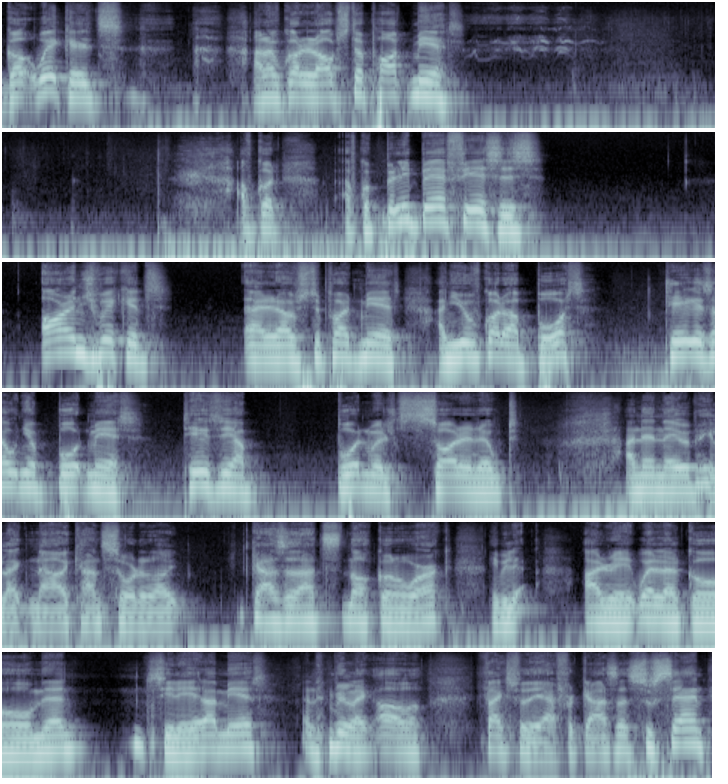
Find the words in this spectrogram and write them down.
Got wickets, and I've got a lobster pot, mate. I've got I've got Billy Bear faces, orange wicked, and lobster pot, mate. And you've got a boat. Take us out in your boat, mate. Take us in your boat, and we'll sort it out. And then they would be like, "No, I can't sort it out, Gazza. That's not going to work." He'd be like, "All right, well, I'll go home then. See you later, mate." And they'd be like, "Oh, thanks for the effort, Gazza." So send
